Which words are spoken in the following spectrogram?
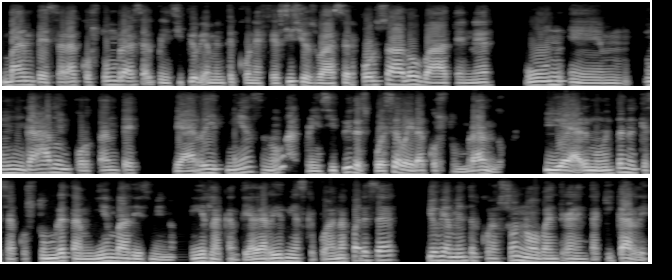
va a empezar a acostumbrarse, al principio obviamente con ejercicios va a ser forzado, va a tener un, em, un grado importante de arritmias, ¿no? Al principio y después se va a ir acostumbrando. Y al momento en el que se acostumbre también va a disminuir la cantidad de arritmias que puedan aparecer y obviamente el corazón no va a entrar en taquicardia.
